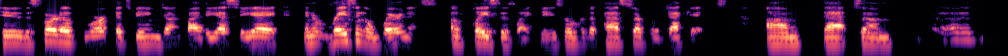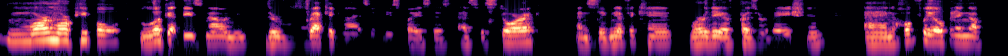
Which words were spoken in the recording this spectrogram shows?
to the sort of work that's being done by the SCA in raising awareness of places like these over the past several decades. Um, that um, more and more people look at these now and they're recognizing these places as historic and significant, worthy of preservation, and hopefully opening up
